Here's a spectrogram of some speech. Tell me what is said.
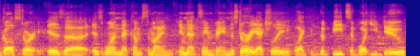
Golf Story is uh, is one that comes to mind in that same vein. The story actually, like the beats of what you do,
